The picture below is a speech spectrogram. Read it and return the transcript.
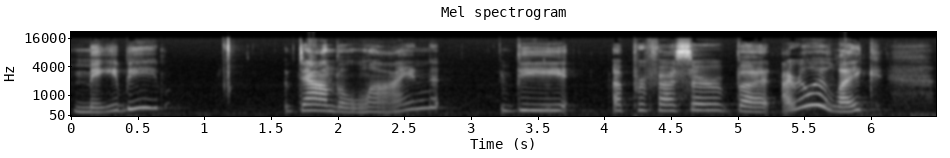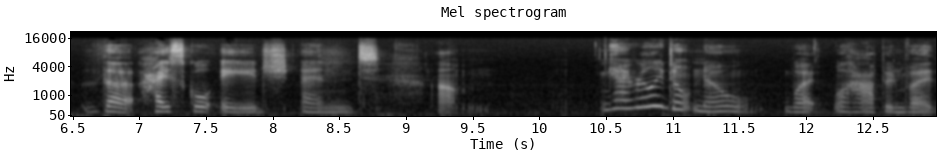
maybe down the line be a professor, but I really like the high school age and um, yeah, I really don't know what will happen, but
